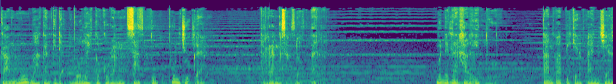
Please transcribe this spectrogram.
Kamu bahkan tidak boleh kekurangan satu pun juga. Terang sang dokter. Mendengar hal itu, tanpa pikir panjang,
